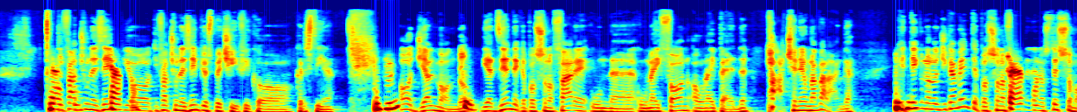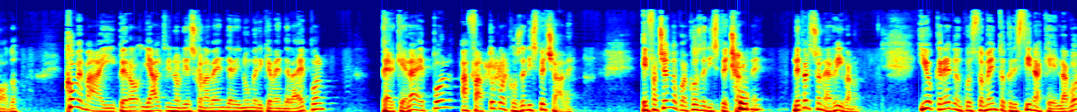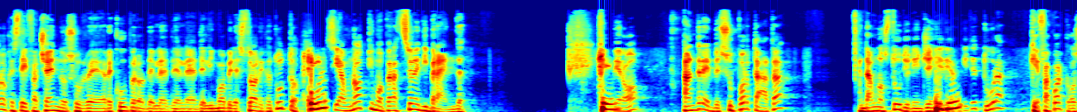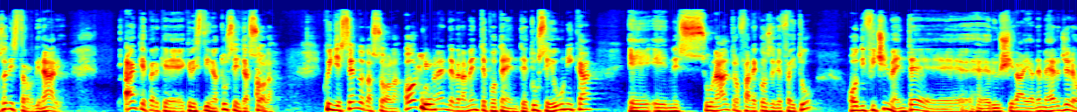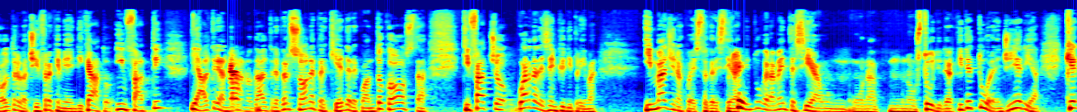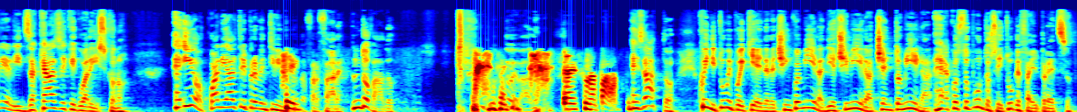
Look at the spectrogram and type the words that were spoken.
Certo, ti, faccio esempio, certo. ti, faccio un esempio, specifico, Cristina. Uh-huh. Oggi al mondo sì. di aziende che possono fare un, un, iPhone o un iPad, ah, ce n'è una valanga, che uh-huh. tecnologicamente possono certo. farlo nello stesso modo. Come mai però gli altri non riescono a vendere i numeri che vende la Apple? Perché la Apple ha fatto qualcosa di speciale. E facendo qualcosa di speciale, le persone arrivano. Io credo in questo momento, Cristina, che il lavoro che stai facendo sul recupero del, del, dell'immobile storico tutto sì. sia un'ottima operazione di brand, che sì. però andrebbe supportata da uno studio di ingegneria uh-huh. e architettura che fa qualcosa di straordinario. Anche perché, Cristina, tu sei da sola. Quindi, essendo da sola, o il tuo brand è veramente potente, tu sei unica e, e nessun altro fa le cose che fai tu, o difficilmente eh, riuscirai ad emergere oltre la cifra che mi hai indicato. Infatti, gli altri andranno da altre persone per chiedere quanto costa. Ti faccio, guarda l'esempio di prima. Immagina questo, Cristina, che tu veramente sia un, una, uno studio di architettura e ingegneria che realizza case che guariscono. E io quali altri preventivi mi vado a far fare? Dove vado? Da nessuna parte. Esatto. Quindi tu mi puoi chiedere 5.000, 10.000, 100.000 e a questo punto sei tu che fai il prezzo.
